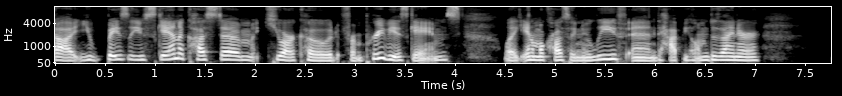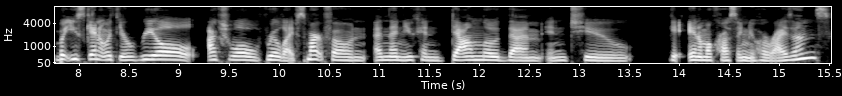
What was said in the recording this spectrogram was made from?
Uh, you basically you scan a custom QR code from previous games like Animal Crossing New Leaf and Happy Home Designer, but you scan it with your real, actual, real life smartphone, and then you can download them into Animal Crossing New Horizons.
